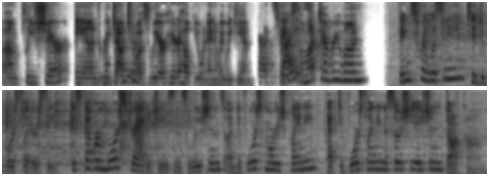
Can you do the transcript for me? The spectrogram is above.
um, please share and reach out to us. We are here to help you in any way we can. That's Thanks right. so much, everyone. Thanks for listening to Divorce Literacy. Discover more strategies and solutions on divorce mortgage planning at divorcelendingassociation.com.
